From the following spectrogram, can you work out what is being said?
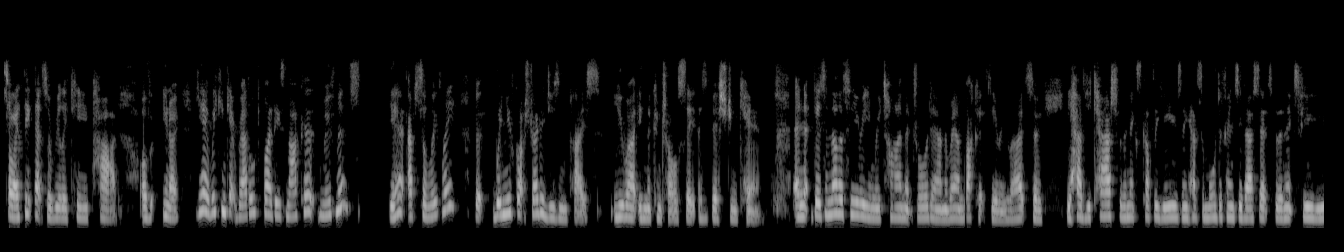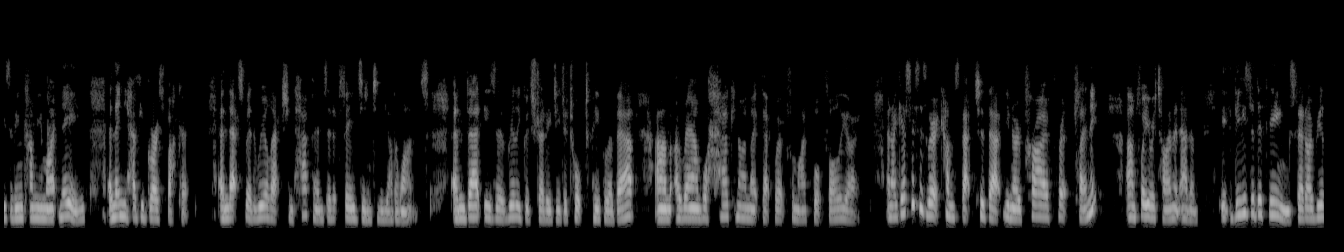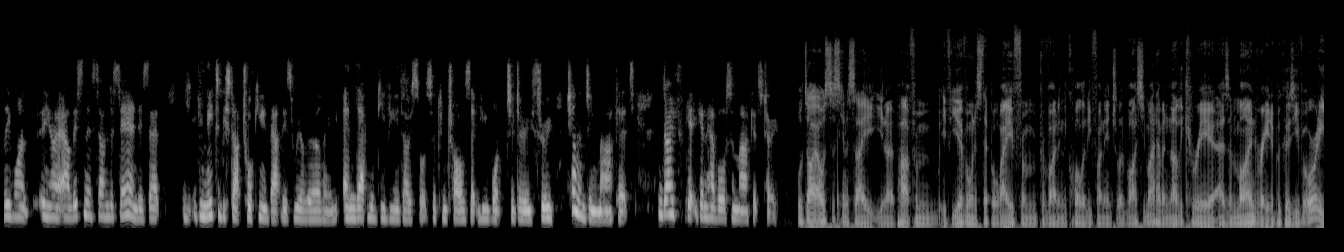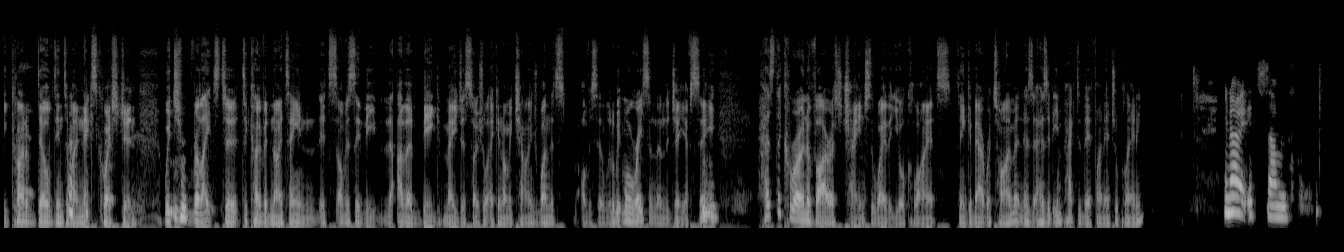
So I think that's a really key part of, you know, yeah, we can get rattled by these market movements, yeah, absolutely. But when you've got strategies in place, you are in the control seat as best you can. And there's another theory in retirement drawdown around bucket theory, right? So you have your cash for the next couple of years and you have some more defensive assets for the next few years of income you might need. And then you have your growth bucket. And that's where the real action happens and it feeds into the other ones. And that is a really good strategy to talk to people about um, around, well, how can I make that work for my portfolio? And I guess this is where it comes back to that, you know, prior planning um, for your retirement, Adam. It, these are the things that I really want, you know, our listeners to understand is that you need to be start talking about this real early, and that will give you those sorts of controls that you want to do through challenging markets. And don't forget, you're going to have awesome markets too. Well, Di, I was just going to say, you know, apart from if you ever want to step away from providing the quality financial advice, you might have another career as a mind reader because you've already kind of delved into my next question, which relates to, to COVID 19. It's obviously the, the other big major social economic challenge, one that's obviously a little bit more recent than the GFC. Mm-hmm. Has the coronavirus changed the way that your clients think about retirement? Has, has it impacted their financial planning? You know, it's um,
